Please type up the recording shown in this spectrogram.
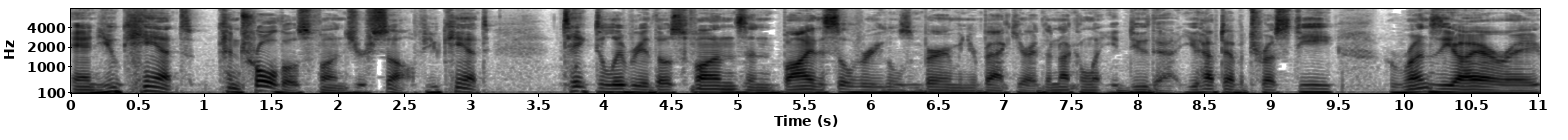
And you can't control those funds yourself. You can't take delivery of those funds and buy the silver eagles and bury them in your backyard. They're not going to let you do that. You have to have a trustee who runs the IRA.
